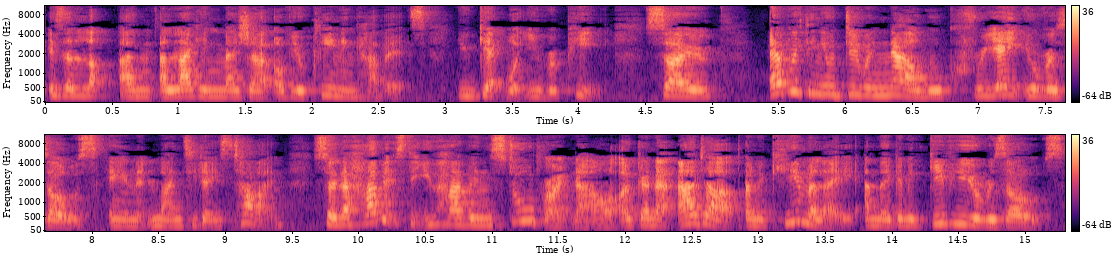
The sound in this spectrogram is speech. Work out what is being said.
is a, um, a lagging measure of your cleaning habits. You get what you repeat. So everything you're doing now will create your results in 90 days time. So the habits that you have installed right now are going to add up and accumulate and they're going to give you your results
